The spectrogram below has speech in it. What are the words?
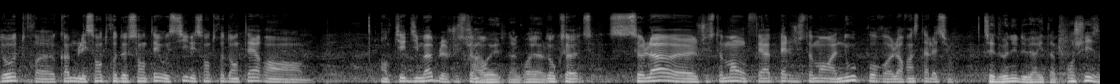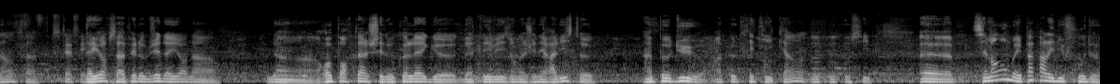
d'autres comme les centres de santé aussi, les centres dentaires en, en pied d'immeuble justement. Ah oui, c'est incroyable. Donc ce- ce- ceux-là justement on fait appel justement à nous pour leur installation. C'est devenu de véritables franchises. hein, ça. Tout à fait. D'ailleurs, ça a fait l'objet d'ailleurs d'un d'un reportage chez nos collègues de la télévision d'un généraliste un peu dur, un peu critique hein, au- au- aussi. Euh, c'est marrant, vous m'avez pas parlé du food.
